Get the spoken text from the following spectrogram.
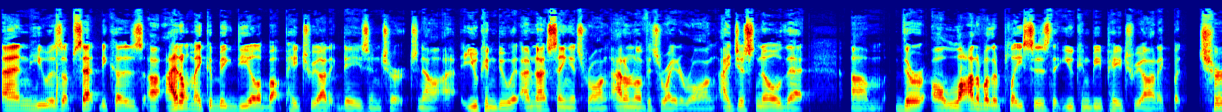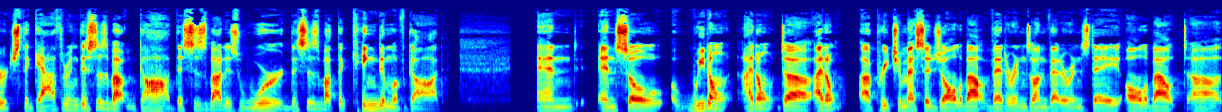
and he was upset because uh, I don't make a big deal about patriotic days in church. Now, you can do it. I'm not saying it's wrong. I don't know if it's right or wrong. I just know that um, there are a lot of other places that you can be patriotic, but church, the gathering, this is about God. This is about His Word. This is about the kingdom of God and and so we don't i don't uh, i don't uh, preach a message all about veterans on veterans day all about uh,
